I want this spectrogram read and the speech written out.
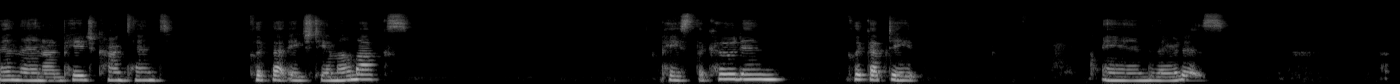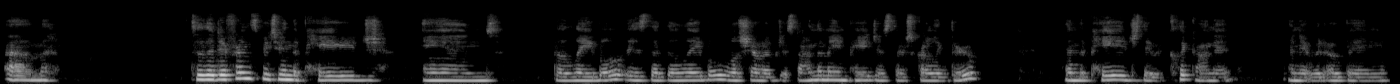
And then on page content, click that HTML box, paste the code in, click update, and there it is. Um, so the difference between the page and the label is that the label will show up just on the main page as they're scrolling through and the page they would click on it and it would open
